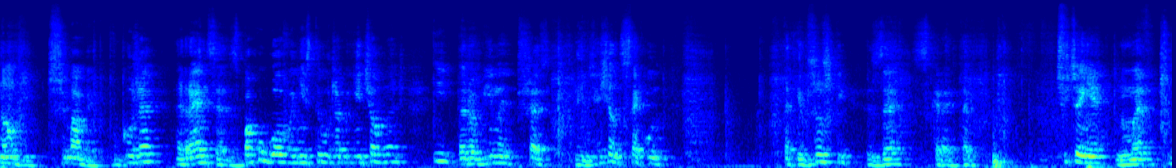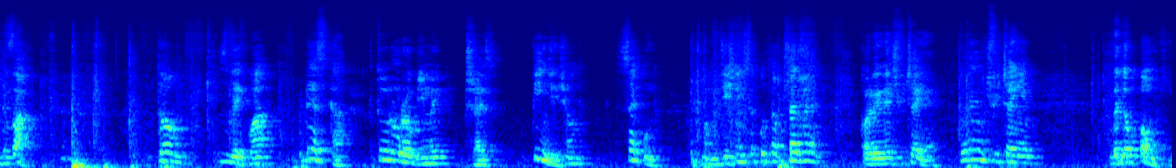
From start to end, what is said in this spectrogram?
Nogi trzymamy w górze, ręce z boku głowy, nie z tyłu, żeby nie ciągnąć i robimy przez 50 sekund takie brzuszki ze skretem. Ćwiczenie numer dwa. To zwykła deska, którą robimy przez 50 sekund. Mamy 10 sekund na przerwę. Kolejne ćwiczenie. Kolejnym ćwiczeniem będą pompki.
